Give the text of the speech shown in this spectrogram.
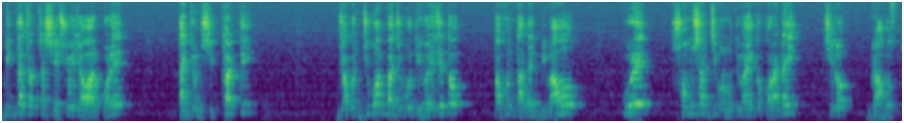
বিদ্যা চর্চা শেষ হয়ে যাওয়ার পরে একজন শিক্ষার্থী যখন যুবক বা যুবতী হয়ে যেত তখন তাদের বিবাহ করে সংসার জীবন অতিবাহিত করাটাই ছিল গ্রাহস্থ।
